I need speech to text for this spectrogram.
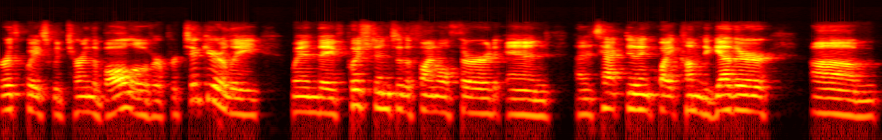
Earthquakes would turn the ball over, particularly when they've pushed into the final third and an attack didn't quite come together, um,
